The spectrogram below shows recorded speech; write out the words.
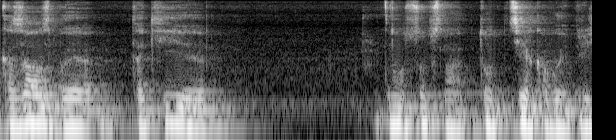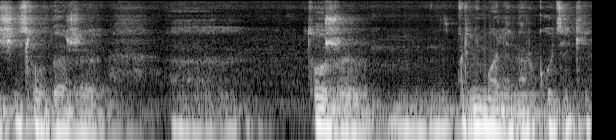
казалось бы, такие, ну, собственно, тот, тех, кого я перечислил, даже тоже принимали наркотики.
